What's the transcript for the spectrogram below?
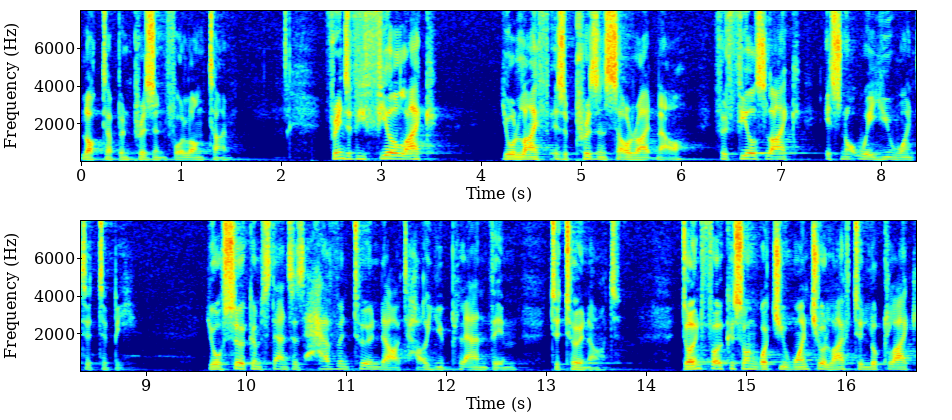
locked up in prison for a long time. Friends, if you feel like your life is a prison cell right now, if it feels like it's not where you want it to be, your circumstances haven't turned out how you planned them to turn out. Don't focus on what you want your life to look like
